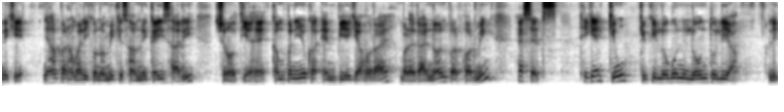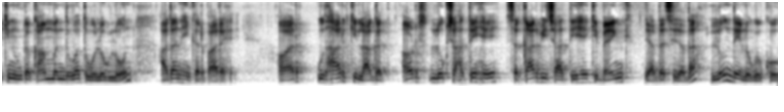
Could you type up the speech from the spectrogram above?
देखिए, यहाँ पर हमारी इकोनॉमी के सामने कई सारी चुनौतियाँ हैं। कंपनियों का एनपीए क्या हो रहा है? बढ़ रहा है। नॉन परफॉर्मिंग एसेट्स ठीक है? क्यों? क्योंकि लोगों ने लोन तो लिया, लेकिन उनका काम बंद हुआ तो वो लोग लोन अदा नहीं कर पा रहे और उधार की लागत। और लोग चाहते हैं, सरकार भी चाहती है कि बैंक ज़्यादा से ज़्यादा लोन दें लोगों को,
